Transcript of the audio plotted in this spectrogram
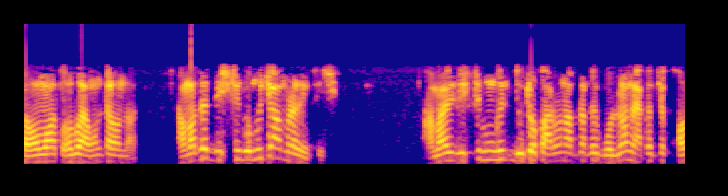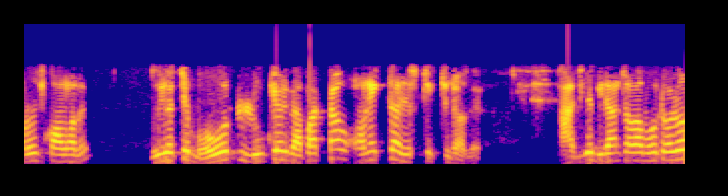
সহমত হব এমনটাও নয়। আমাদের দৃষ্টিভঙ্গিটা আমরা রেখেছি। আমাদের দৃষ্টিভঙ্গির দুটো কারণ আপনাকে বললাম, এক হচ্ছে খরচ কম হবে, দুই হচ্ছে ভোট লুটের ব্যাপারটাও অনেকটা রেস্ট্রিক্টেড হবে। আজকে বিধানসভা ভোট হলো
